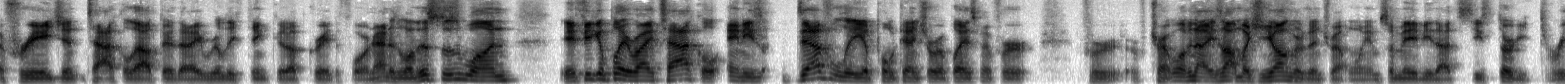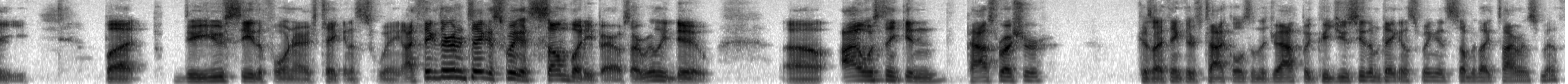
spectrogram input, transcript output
a free agent tackle out there that I really think could upgrade the 49ers. Well, this is one, if he can play right tackle, and he's definitely a potential replacement for for Trent. Well, now he's not much younger than Trent Williams, so maybe that's he's 33. But do you see the 49ers taking a swing? I think they're going to take a swing at somebody, Barrows. I really do. Uh, I was thinking pass rusher because I think there's tackles in the draft, but could you see them taking a swing at somebody like Tyron Smith?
